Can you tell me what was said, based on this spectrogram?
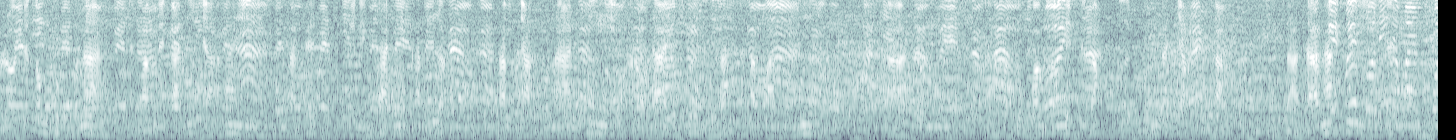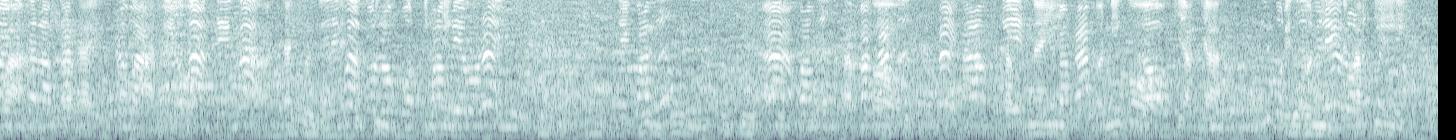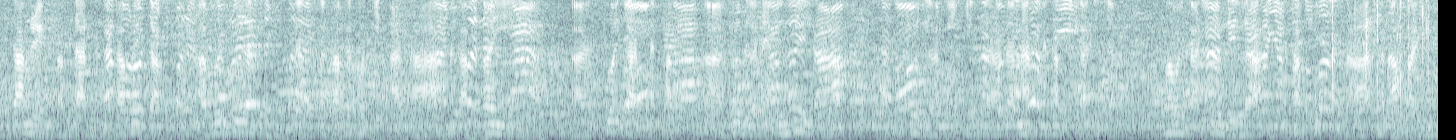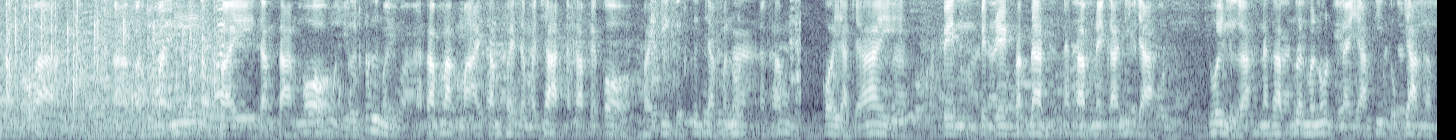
เราจะต้องฝึกหน้านะครับในการที่จะให้องค์การแพทเฉินแห่งชาติเนี่คัดเลือกนะครับจากผลงานที่เราได้ช่วยเหลือนะครับมาต่อเนื่องอ่าจนประสบความสำเร็จนะครับเกิดผลประจักษ์กับสาธารณะที่ได้ว่าเราได้ทำงานแล้วก็อ่างได้ช่วยเหลือในพื้นที่จริงๆอยากให้เพื่อนๆผู้ชีพครับก็ครับ ในส่วนนี้ก็อยากจะเป็นส่วนหนึ่งนะครับที่สร้างแรงผลักดันนะครับให้กับเพื่อนๆนะครับและก็จิตอาสานะครับให้ช่วยกันนะครับช่วยเหลือในพื้นที่นะครับช่วยเหลือมีจิตสาธารณะนะครับในการที่จะเข้าให้การช่วยเหลือนะครับสาธารณภัยนะครับเพราะว่า ปัจจุบันนี้ภัยต่างๆ ก็เกิดขึ้นนะครับมากมายทั้งภัยธรรมชาตินะครับ และก็ภัยที่เกิดขึ้นจากมนุษย์นะครับ ก็อยากจะให้เป็นเป็นแรงผลักดันนะครับในการที่จะช่วยเหลือนะครับเพื่อนมนุษย์ในยามที่ตกยากครับ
